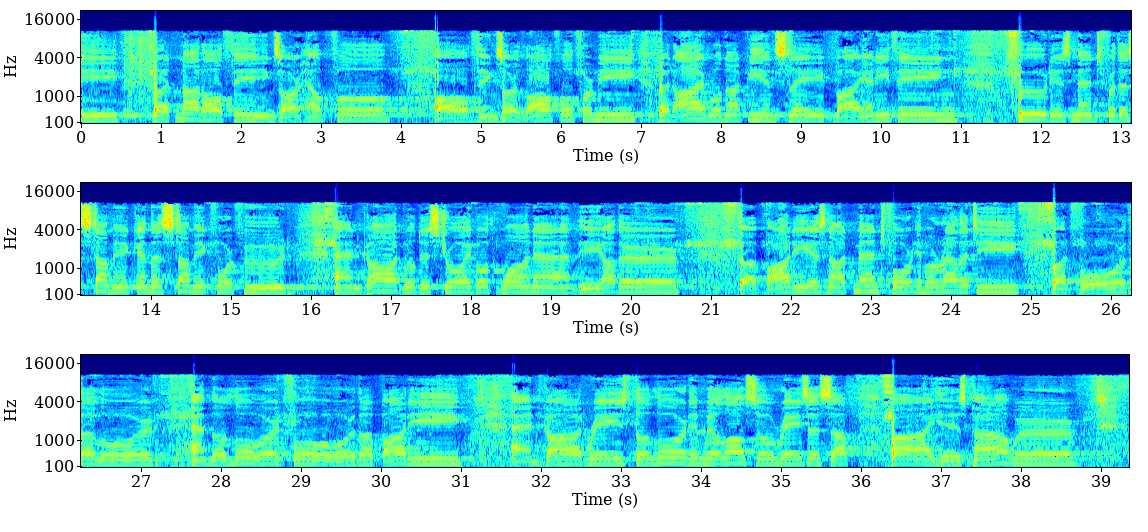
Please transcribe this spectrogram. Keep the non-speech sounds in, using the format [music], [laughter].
me, but not all things are helpful. All things are lawful for me, but I will not be enslaved by anything. Food is meant for the stomach, and the stomach for food, and God will destroy both one and the other. The body is not meant for immorality, but for the Lord, and the Lord for the body. And God raised the Lord and will also raise us up by his power.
